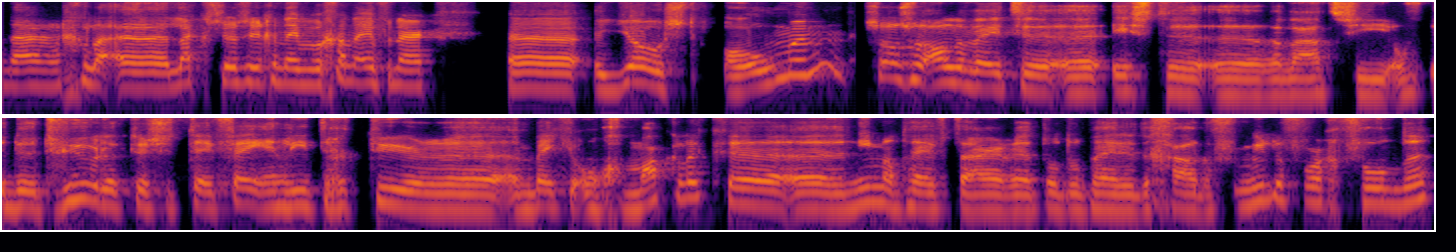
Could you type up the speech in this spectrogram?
naar een laat ik zo zeggen, nee, we gaan even naar Joost Omen. Zoals we alle weten is de relatie, of de, het huwelijk tussen tv en literatuur een beetje ongemakkelijk. Niemand heeft daar tot op heden de gouden formule voor gevonden.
